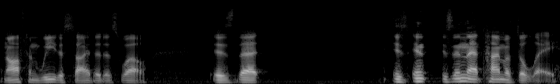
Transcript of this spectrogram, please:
and often we decide it as well, is that is in, is in that time of delay.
